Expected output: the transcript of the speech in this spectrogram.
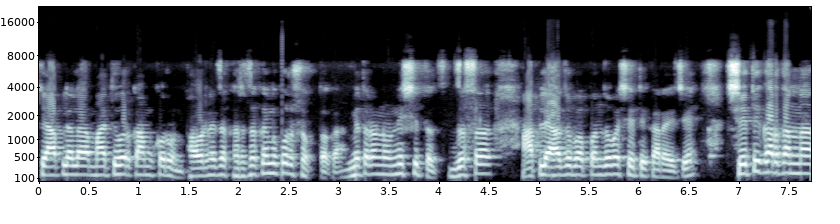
की आपल्याला मातीवर काम करून फवारणीचा खर्च कमी करू शकतो का? मित्रांनो निश्चितच. जसं आपले आजोबा पंजोबा शेती करायचे शेती करताना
